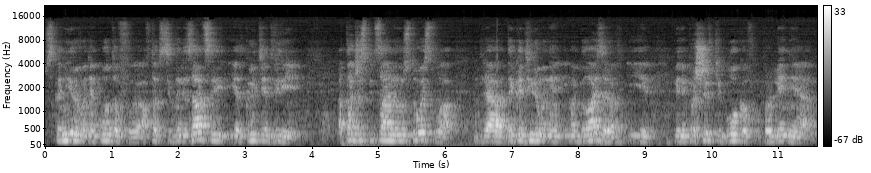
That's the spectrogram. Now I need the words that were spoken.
сканирования кодов э, автосигнализации и открытия дверей, а также специальные устройства для декодирования иммобилайзеров и перепрошивки блоков управления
